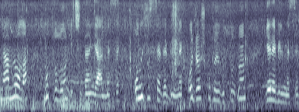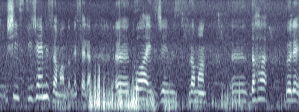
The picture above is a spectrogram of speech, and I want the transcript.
Önemli olan mutluluğun içinden gelmesi, onu hissedebilmek, o coşku duygusunun gelebilmesi. Bir şey isteyeceğimiz zaman da mesela e, dua edeceğimiz zaman e, daha böyle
